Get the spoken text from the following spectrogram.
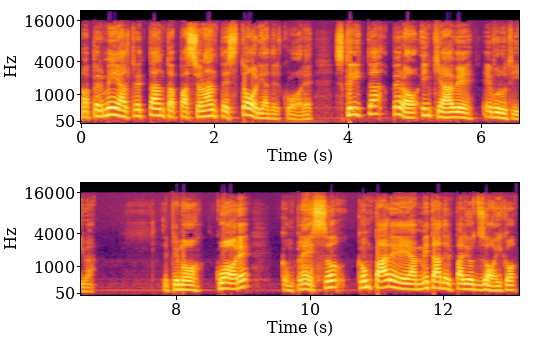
ma per me altrettanto appassionante storia del cuore, scritta però in chiave evolutiva. Il primo cuore, complesso, compare a metà del Paleozoico,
